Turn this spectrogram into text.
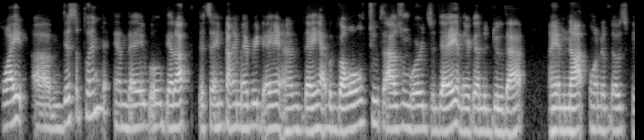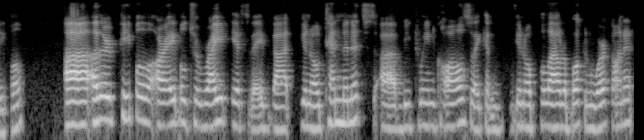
quite um, disciplined and they will get up at the same time every day and they have a goal 2,000 words a day and they're going to do that. I am not one of those people. Uh, other people are able to write if they've got, you know, 10 minutes uh, between calls. They can, you know, pull out a book and work on it.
